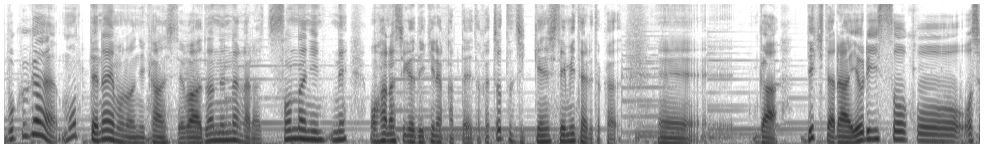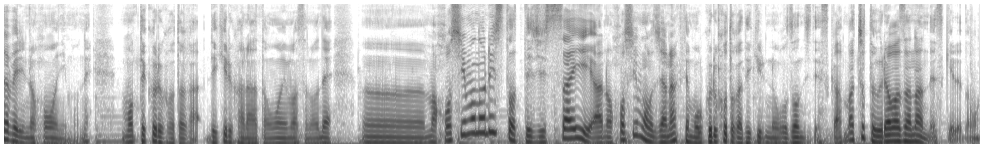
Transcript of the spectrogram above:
僕が持ってないものに関しては残念ながらそんなにねお話ができなかったりとかちょっと実験してみたりとか、えができたらより一層こうおしゃべりの方にもね持ってくることができるかなと思いますのでうーん、まあ、欲しいものリストって実際あの欲しいものじゃなくても送ることができるのをご存知ですか、まあ、ちょっと裏技なんですけれども、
